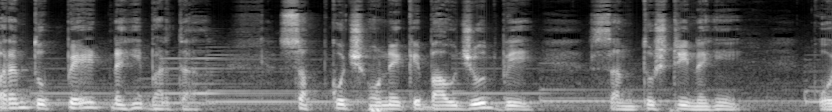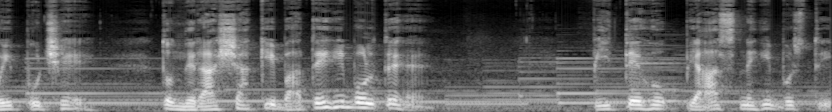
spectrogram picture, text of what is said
परंतु पेट नहीं भरता। सब कुछ होने के बावजूद भी संतुष्टि नहीं। कोई पूछे तो निराशा की बातें ही बोलते हैं? पीते हो, प्यास नहीं बुझती।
